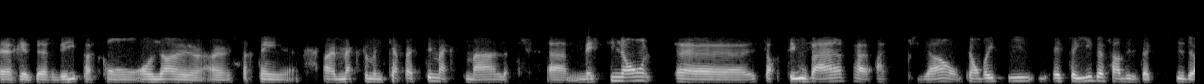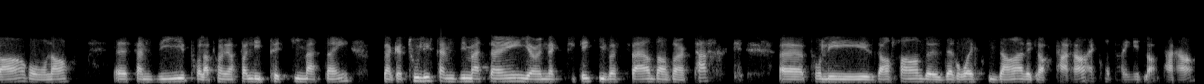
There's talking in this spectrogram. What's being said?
euh, réservé parce qu'on a un, certain, un maximum, une capacité maximale. Euh, mais sinon, euh, c'est ouvert à, plusieurs. On, on va essayer, essayer de faire des activités dehors. On lance samedi pour la première fois les petits matins. Donc, tous les samedis matins, il y a une activité qui va se faire dans un parc euh, pour les enfants de 0 à 6 ans avec leurs parents, accompagnés de leurs parents.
